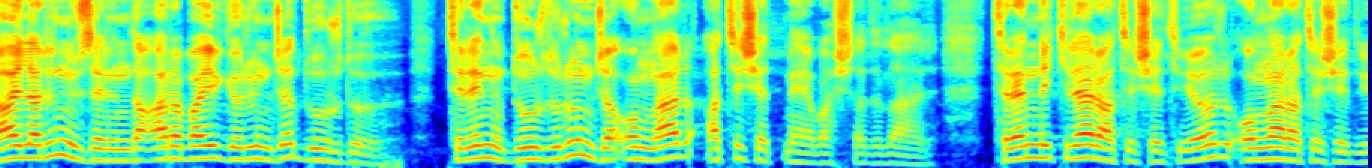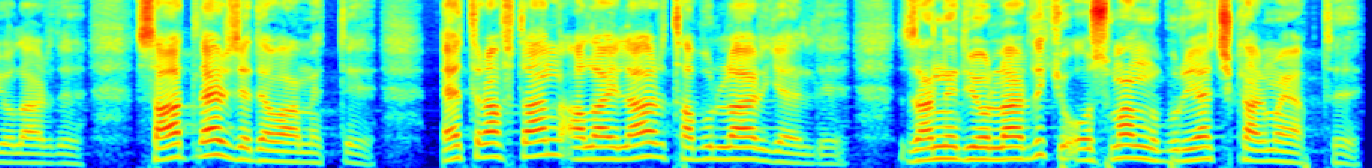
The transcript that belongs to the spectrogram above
rayların üzerinde arabayı görünce durdu. Treni durdurunca onlar ateş etmeye başladılar. Trendekiler ateş ediyor, onlar ateş ediyorlardı. Saatlerce devam etti. Etraftan alaylar, taburlar geldi. Zannediyorlardı ki Osmanlı buraya çıkarma yaptı.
